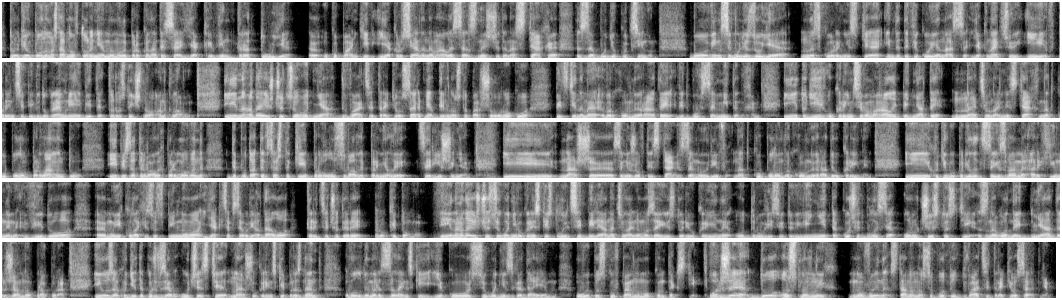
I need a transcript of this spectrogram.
Протягом повномасштабного вторгнення ми могли переконатися, як він дратує е, окупантів і як росіяни намагалися знищити наш стяг за будь-яку ціну. Бо він символізує нескореність, е, ідентифікує нас як націю і, в принципі, відокремлює від терористичного анклаву. І нагадаю, що цього дня, 23 серпня 91-го року, під стінами Верховної Ради відбувся мітинг. І тоді українці вимагали підняти національний стяг над куполом парламенту. І після тривалих перемовин депутати все ж таки проголосували, прийняли це рішення. І наш е, синьо-жовтий стяг замайорів над куполом Верховної Ради України. І хотів би поділитися із вами архівним відео е, моїх колег із Суспільного, як це все виглядало 34 роки тому. І нагадаю, що сьогодні в українській столиці біля Національного музею історії України у Другій світовій війні також відбулися урочистості з нагоди Дня державного прапора. І у заході також взяв участь наш український президент Володимир Зеленський, якого сьогодні згадаємо у випуску в певному контексті. Отже, до основних новин станом на суботу, 23 серпня.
